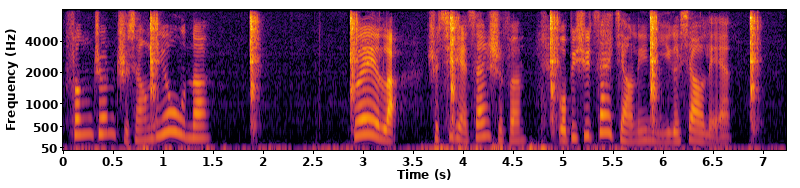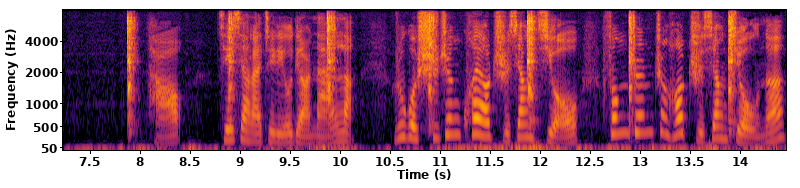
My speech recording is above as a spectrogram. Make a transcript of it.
分针指向六呢？对了，是七点三十分。我必须再奖励你一个笑脸。好，接下来这里有点难了。如果时针快要指向九，分针正好指向九呢？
